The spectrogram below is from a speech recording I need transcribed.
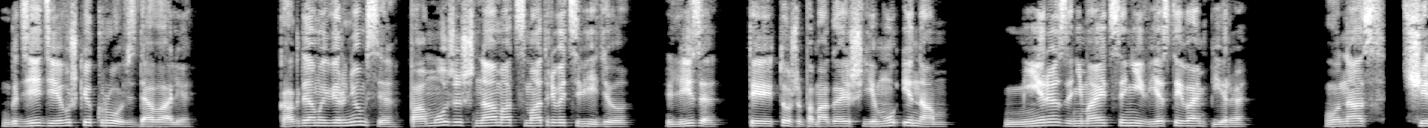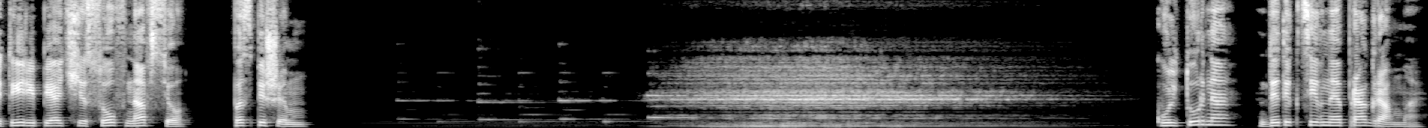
где девушки кровь сдавали. Когда мы вернемся, поможешь нам отсматривать видео. Лиза, ты тоже помогаешь ему и нам. Мира занимается невестой вампира. У нас 4-5 часов на все. Поспешим. Культурно-детективная программа.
